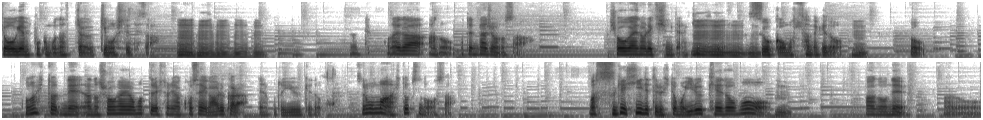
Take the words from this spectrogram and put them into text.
表現っぽくもなっちゃう気もしててさ、うんうんうんうんなんこの間、あの、古典ラジオのさ、障害の歴史みたいな聞いてて。すごく思ったんだけど、うん。そう。この人ね、あの、障害を持ってる人には個性があるから、みたいなこと言うけど、それもまあ一つのさ、まあすげえ秀でてる人もいるけども、うん。あのね、あの、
